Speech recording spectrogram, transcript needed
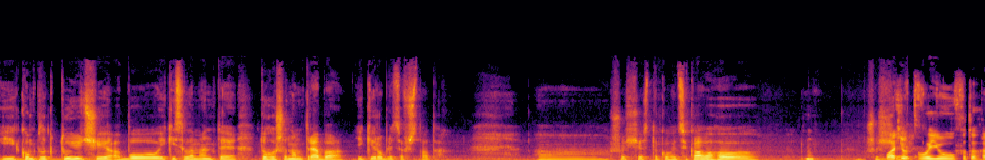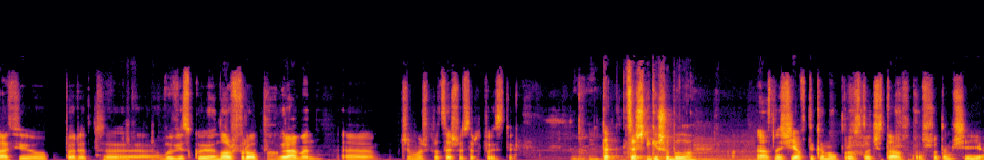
і комплектуючі або якісь елементи того, що нам треба, які робляться в Штатах. Що ще з такого цікавого? Ну, що ще? Бачив твою фотографію перед е, вивіскою Northrop Grumman. Е, Чи можеш про це щось розповісти? Так, це ж тільки що було. А, значить, я втиканув, просто читав, що там ще є.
